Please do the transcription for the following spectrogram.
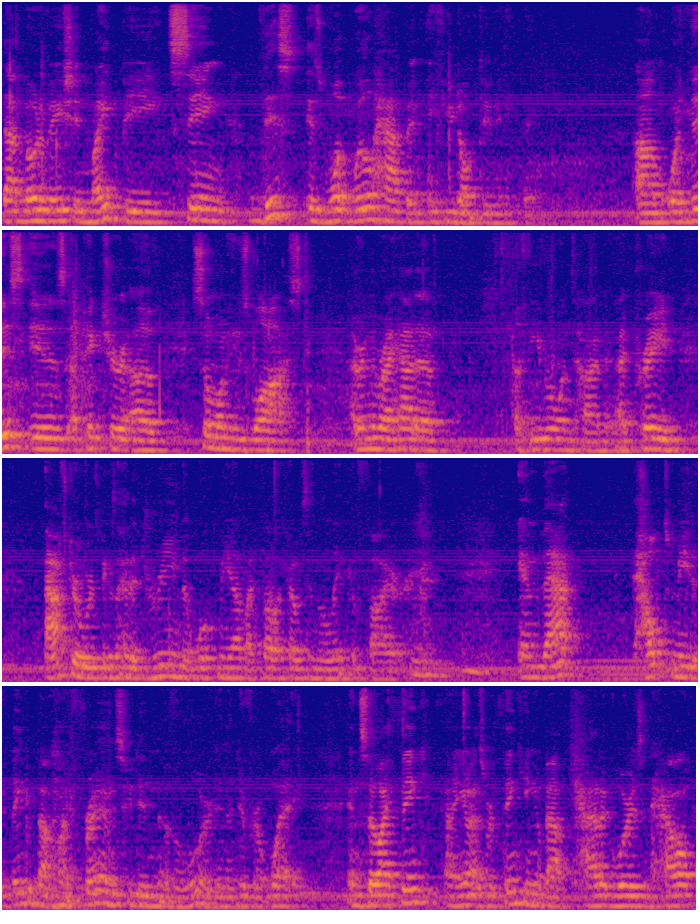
that motivation might be seeing this is what will happen if you don't do anything. Um, or this is a picture of someone who's lost. I remember I had a, a fever one time and I prayed afterwards because I had a dream that woke me up. I felt like I was in the lake of fire. And that helped me to think about my friends who didn't know the Lord in a different way. And so I think, you know, as we're thinking about categories and how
